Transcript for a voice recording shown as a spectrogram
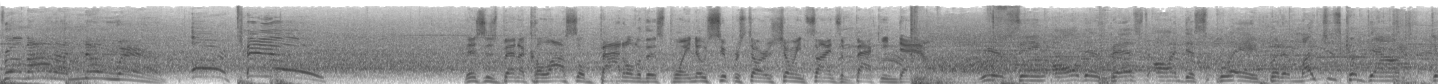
From out of nowhere. RKO! This has been a colossal battle to this point. No superstar is showing signs of backing down. We are seeing all their best on display, but it might just come down to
